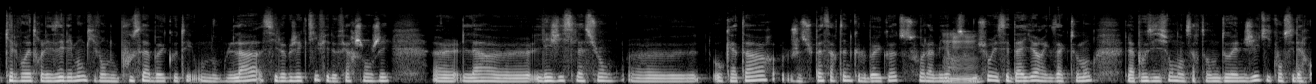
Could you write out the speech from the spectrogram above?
quels vont être les éléments qui vont nous pousser à boycotter ou non. Là, si l'objectif est de faire changer euh, la euh, législation euh, au Qatar, je suis pas certaine que le boycott soit la meilleure mhm. solution. Et c'est d'ailleurs exactement la position d'un certain nombre d'ONG qui considèrent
